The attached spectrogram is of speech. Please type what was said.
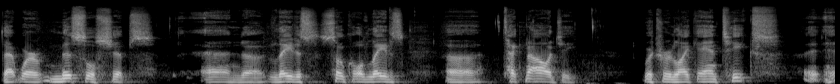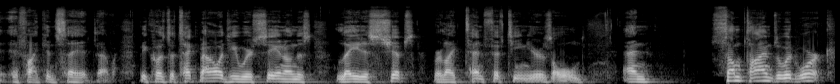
that were missile ships and uh, latest, so-called latest uh, technology, which were like antiques, if I can say it that way. Because the technology we're seeing on this latest ships were like 10, 15 years old, and sometimes it would work.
